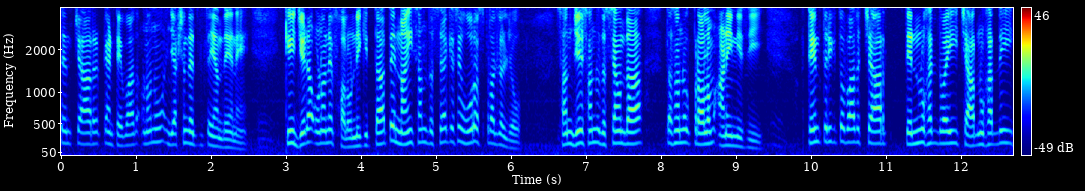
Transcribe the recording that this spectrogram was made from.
3-4 ਘੰਟੇ ਬਾਅਦ ਉਹਨਾਂ ਨੂੰ ਇੰਜੈਕਸ਼ਨ ਦੇ ਦਿੱਤੇ ਜਾਂਦੇ ਨੇ ਕਿ ਜਿਹੜਾ ਉਹਨਾਂ ਨੇ ਫੋਲੋ ਨਹੀਂ ਕੀਤਾ ਤੇ ਨਾ ਹੀ ਸਾਨੂੰ ਦੱਸਿਆ ਕਿਸੇ ਹੋਰ ਹਸਪਤਾਲ ਚਲ ਜਾਓ। ਸਾਨੂੰ ਜੇ ਸਾਨੂੰ ਦੱਸਿਆ ਹੁੰਦਾ ਤਾਂ ਸਾਨੂੰ ਪ੍ਰੋਬਲਮ ਆਣੀ ਨਹੀਂ ਸੀ। 3 ਤਰੀਕ ਤੋਂ ਬਾਅਦ 4 3 ਨੂੰ ਖਾਧੀ ਦਵਾਈ 4 ਨੂੰ ਖਾਧੀ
